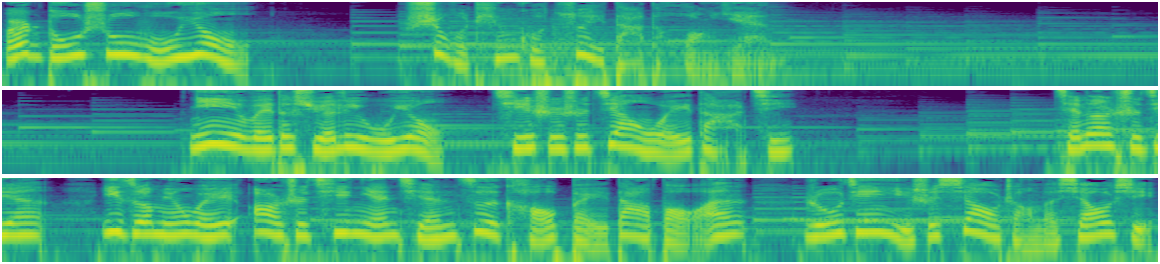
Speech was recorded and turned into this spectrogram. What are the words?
而读书无用，是我听过最大的谎言。你以为的学历无用，其实是降维打击。前段时间，一则名为“二十七年前自考北大保安，如今已是校长”的消息，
